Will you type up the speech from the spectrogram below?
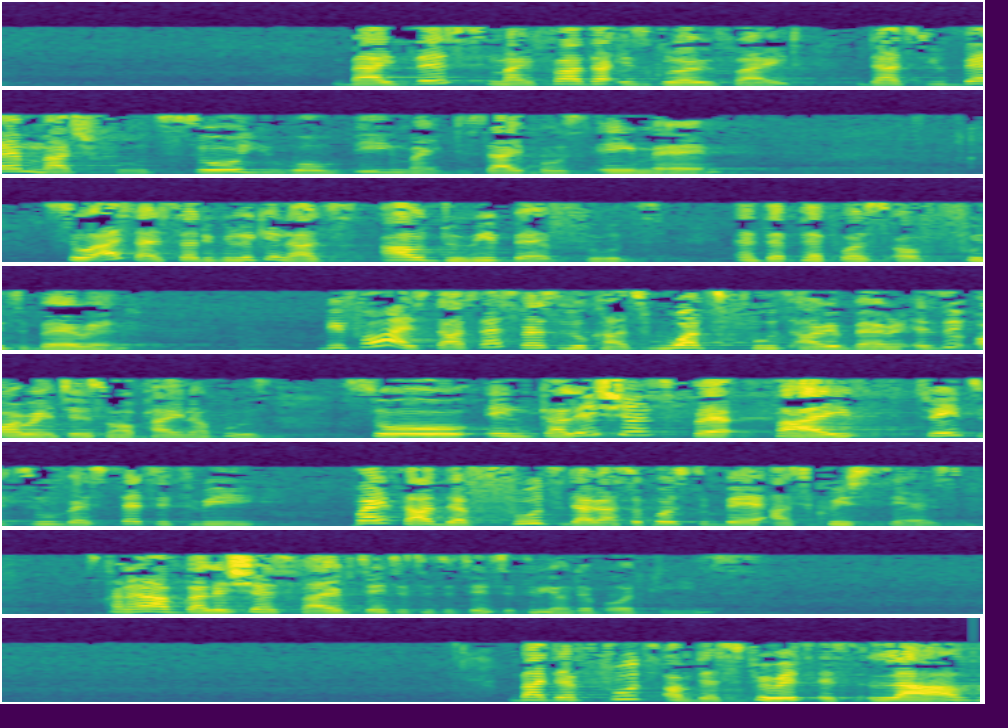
By this my Father is glorified, that you bear much fruit, so you will be my disciples. Amen. So as I said, we'll be looking at how do we bear fruit and the purpose of fruit bearing. Before I start, let's first look at what fruit are we bearing. Is it oranges or pineapples? So in Galatians 5, 22 verse 33, points out the fruit that we are supposed to bear as Christians. Can I have Galatians 5, 22 to 23 on the board, please? But the fruit of the Spirit is love,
